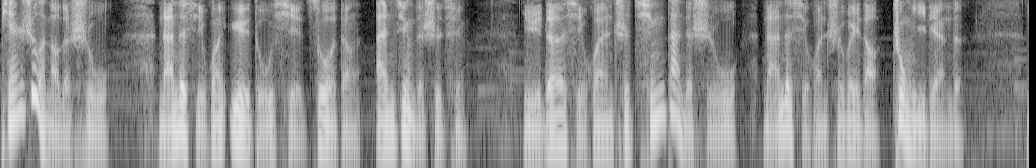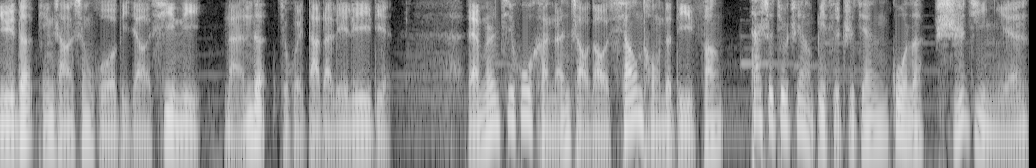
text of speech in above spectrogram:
偏热闹的事物，男的喜欢阅读、写作等安静的事情。女的喜欢吃清淡的食物，男的喜欢吃味道重一点的。女的平常生活比较细腻，男的就会大大咧咧一点。两个人几乎很难找到相同的地方，但是就这样彼此之间过了十几年。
